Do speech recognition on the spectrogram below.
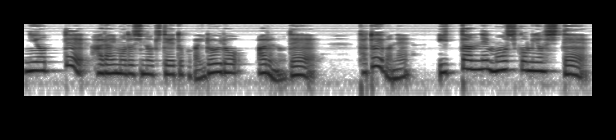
によって払い戻しの規定とかがいろいろあるので、例えばね、一旦ね、申し込みをして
